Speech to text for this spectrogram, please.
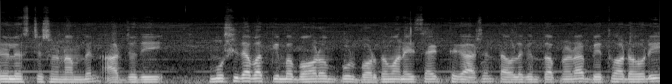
রেলওয়ে স্টেশনে নামবেন। আর যদি মুর্শিদাবাদ কিংবা বহরমপুর, বর্ধমান এই সাইড থেকে আসেন, তাহলে কিন্তু আপনারা বেথুয়া ডহরি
